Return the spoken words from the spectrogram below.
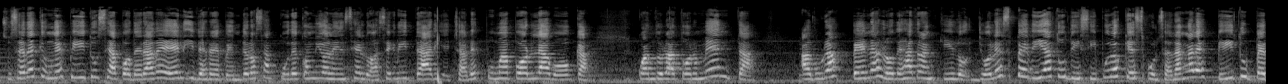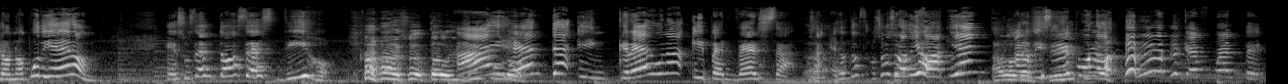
Sucede que un espíritu se apodera de él y de repente lo sacude con violencia y lo hace gritar y echar espuma por la boca. Cuando la tormenta a duras penas lo deja tranquilo. Yo les pedí a tus discípulos que expulsaran al espíritu, pero no pudieron. Jesús entonces dijo, hay gente incrédula y perversa. O sea, eso, eso se lo dijo a quién? A los discípulos. ¡Qué fuerte!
